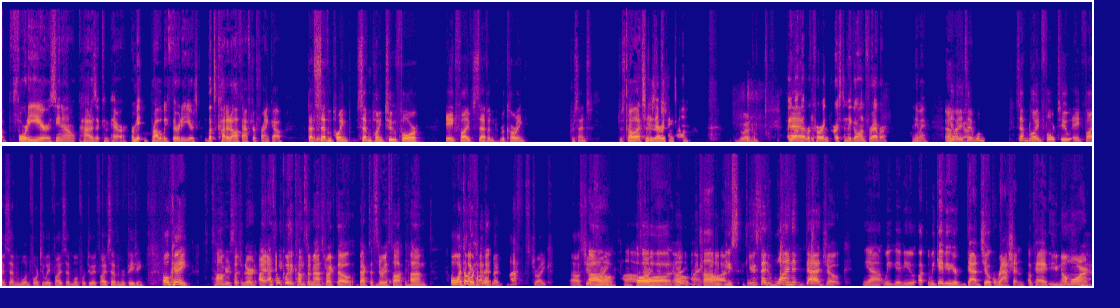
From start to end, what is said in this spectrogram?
know, 40 years. You know, how does it compare? Or maybe, probably 30 years. Let's cut it off after Franco. That's I seven point seven point two four eight five seven recurring percent. Just Oh, thought that say changes everything, Tom. You're welcome. Think about that Um, recurring person; they go on forever. Anyway. Oh yeah, my but it's a God. one seven point four two eight five seven one four two eight five seven one four two eight five seven repeating. Okay. Tom, you're such a nerd. I, I think when it comes to mass strike, though, back to serious talk. Um, Oh, I thought we I were talking kinda- about math strike. Oh shit, sorry. oh, Tom, Oh, sorry. sorry. oh my Tom, God. you, You, said one dad joke. yeah, we gave you uh, we gave you your dad joke ration. Okay, You know more.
